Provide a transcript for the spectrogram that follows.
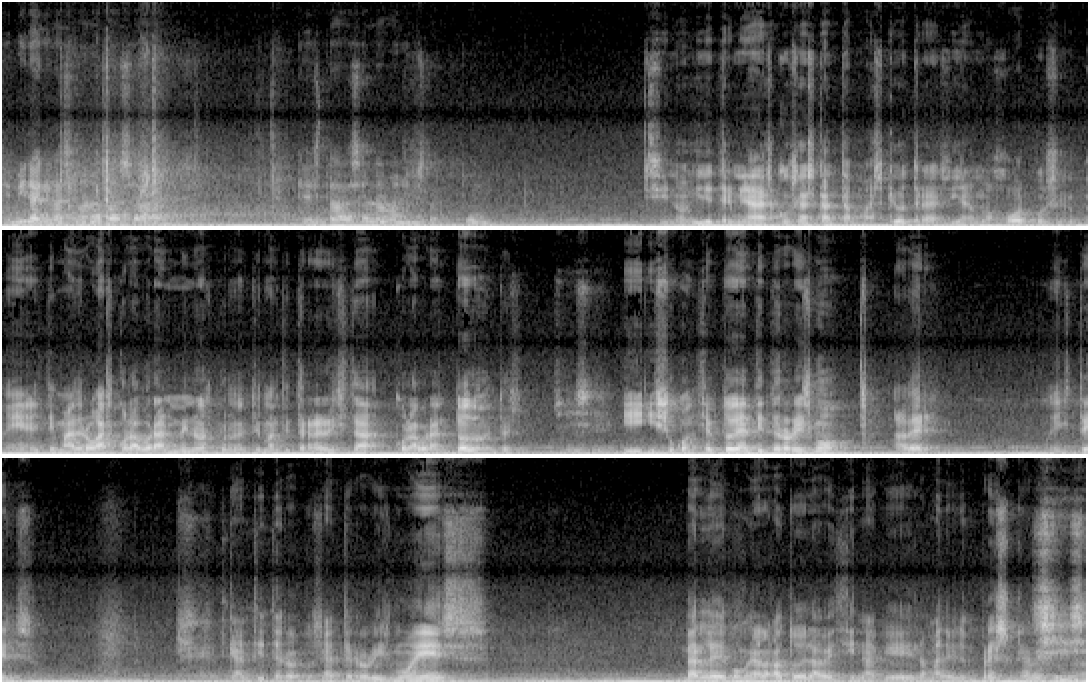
Que mira, que la semana pasada que estabas en la manifestación, pum, Sí, ¿no? Y determinadas cosas cantan más que otras y a lo mejor pues en el tema de drogas colaboran menos, pero en el tema antiterrorista colaboran todo. Entonces, sí, sí. y, y su concepto de antiterrorismo, a ver, muy extenso. Que antiterro- o sea, terrorismo es darle de comer al gato de la vecina que es la madre de un preso, ¿sabes? Sí, sí,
